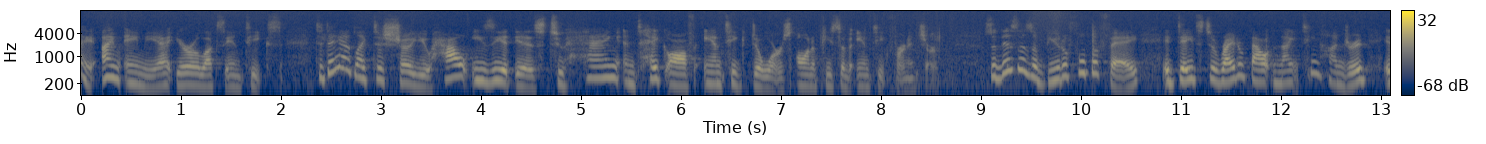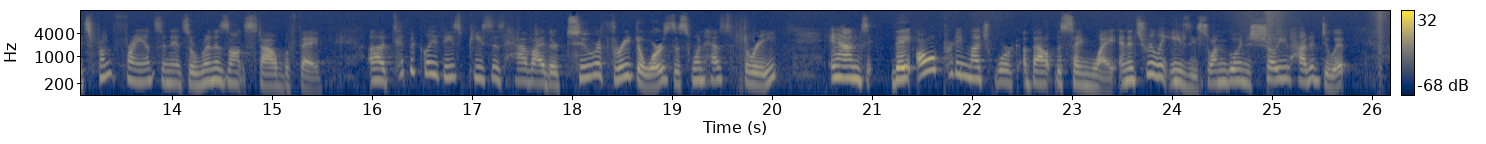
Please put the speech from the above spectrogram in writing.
Hi, I'm Amy at Eurolux Antiques. Today I'd like to show you how easy it is to hang and take off antique doors on a piece of antique furniture. So this is a beautiful buffet. It dates to right about 1900. It's from France and it's a Renaissance style buffet. Uh, typically these pieces have either two or three doors. This one has three. And they all pretty much work about the same way. And it's really easy. So I'm going to show you how to do it.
